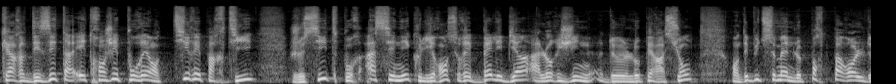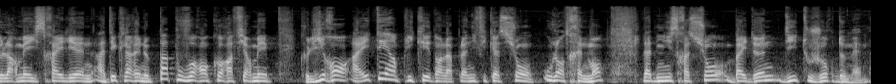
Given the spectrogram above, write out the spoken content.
car des États étrangers pourraient en tirer parti, je cite, pour asséner que l'Iran serait bel et bien à l'origine de l'opération. En début de semaine, le porte-parole de l'armée israélienne a déclaré ne pas pouvoir encore affirmer que l'Iran a été impliqué dans la planification ou l'entraînement. L'administration Biden dit toujours de même.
